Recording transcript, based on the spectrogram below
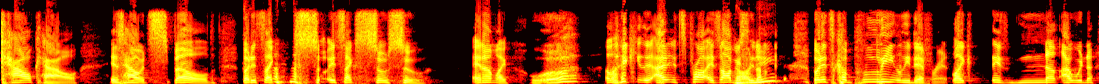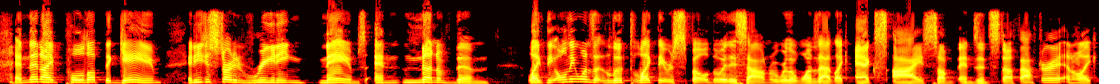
Cao Cao is how it's spelled, but it's like so it's like Sosu, and I'm like, what? Like I, it's probably it's obviously Nani? not, but it's completely different. Like it's not. I would. not- And then I pulled up the game, and he just started reading names, and none of them. Like the only ones that looked like they were spelled the way they sound were the ones that had like X I some and stuff after it, and I'm like,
